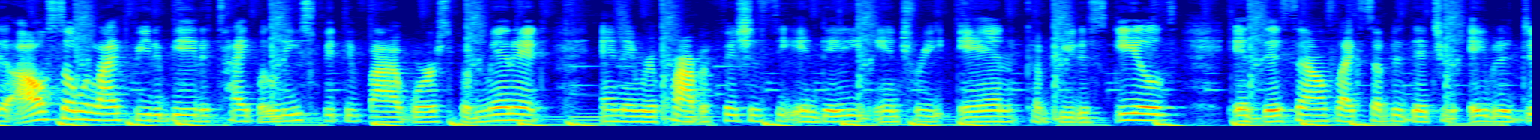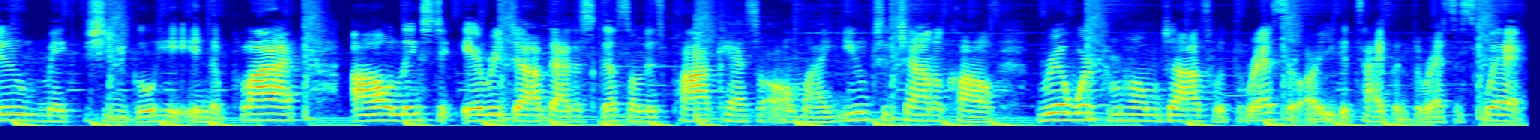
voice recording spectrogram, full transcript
They also would like for you to be able to type at least 55 words per minute and then require proficiency in data entry and computer skills. If this sounds like something that you're able to do, make sure you go ahead and apply. All links to every job that I discuss on this podcast are on my YouTube channel called Real Work from Home Jobs with Theresa, or you can type in Theresa Sweat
